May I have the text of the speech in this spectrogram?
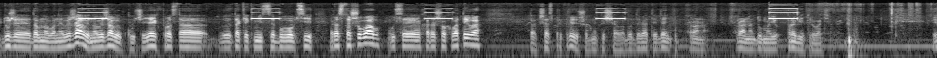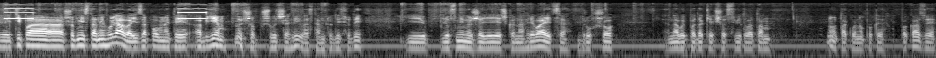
дуже давно вони лежали, але лежали в кучі. Я їх просто, е, так як місце було, всі розташував, усе хорошо хватило. Так, зараз прикрию, щоб не піщало, бо дев'ятий день рано, рано думаю, провітрювати. Е, Типа, щоб місто не гуляло і заповнити об'єм, ну, щоб швидше грілось там туди-сюди. І плюс-мінус вже яєчко нагрівається, вдруг що, на випадок, якщо світло там, ну так воно поки показує,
